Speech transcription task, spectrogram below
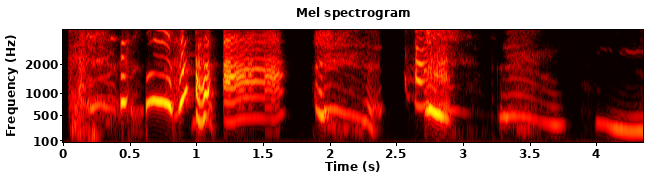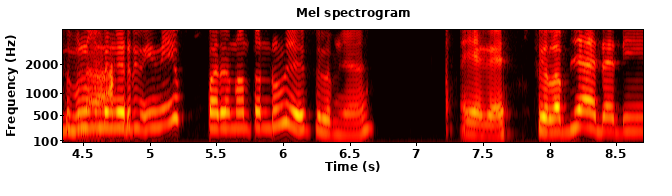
Sebelum nah. dengerin ini pada nonton dulu ya filmnya. Iya guys, filmnya ada di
